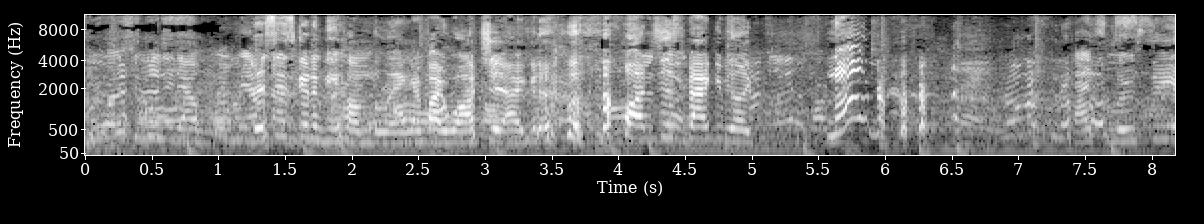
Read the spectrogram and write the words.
This is gonna be humbling. If I watch it, I'm gonna watch this back and be like, no. That's Lucy.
